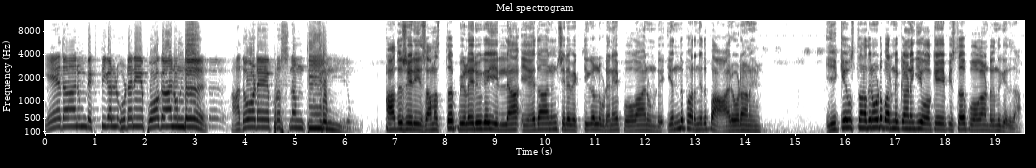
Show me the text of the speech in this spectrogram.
ഏതാനും വ്യക്തികൾ ഉടനെ പോകാനുണ്ട്. അതോടെ പ്രശ്നം തീരും. അത് ശരി. സമസ്ത പിളരുകയില്ല. ഏതാനും ചില വ്യക്തികൾ ഉടനെ പോകാനുണ്ട്. എന്ന് പറഞ്ഞത് ഇപ്പോൾ ആരോടാണ്? ഇ കെ ഉസ്താദിനോട് പറഞ്ഞിക്കാണെങ്കിൽ ഓക്കെ എ പി ഉസ്താദ് പോകാണ്ട് എന്ന് കരുതാം.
